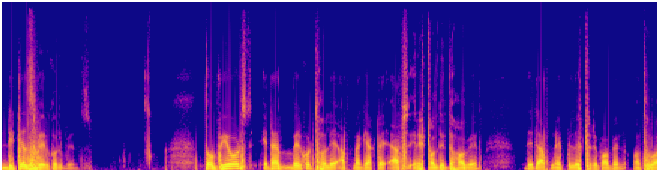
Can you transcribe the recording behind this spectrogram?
ডিটেলস বের করবেন। তো ভিউয়ার্স এটা বের করতে হলে আপনাকে একটা অ্যাপস ইনস্টল দিতে হবে, যেটা আপনি প্লে স্টোরে পাবেন অথবা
